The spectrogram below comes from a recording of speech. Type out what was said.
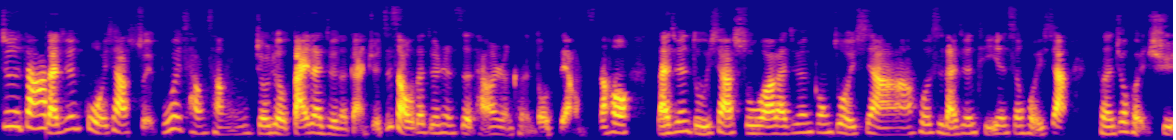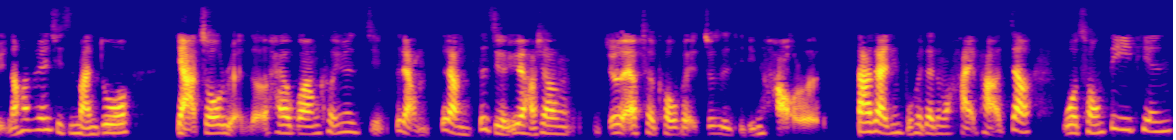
就是大家来这边过一下水，不会长长久久待在这边的感觉。至少我在这边认识的台湾人可能都这样子。然后来这边读一下书啊，来这边工作一下啊，或者是来这边体验生活一下，可能就回去。然后这边其实蛮多亚洲人的，还有观光客，因为这这两这两这几个月好像就是 after COVID 就是已经好了，大家已经不会再这么害怕。这样我从第一天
